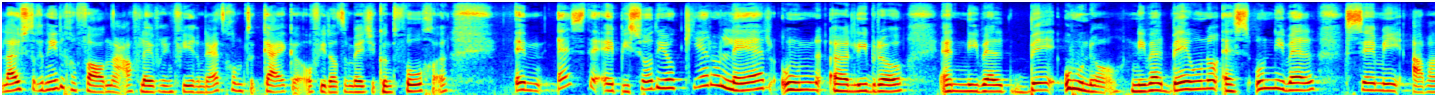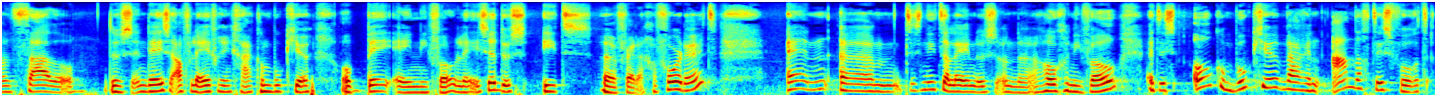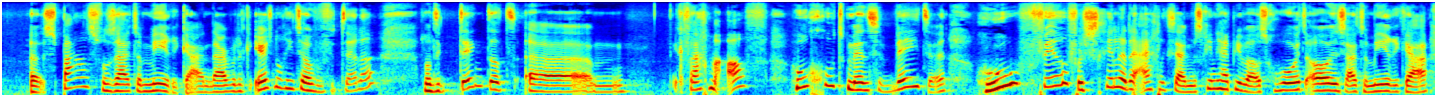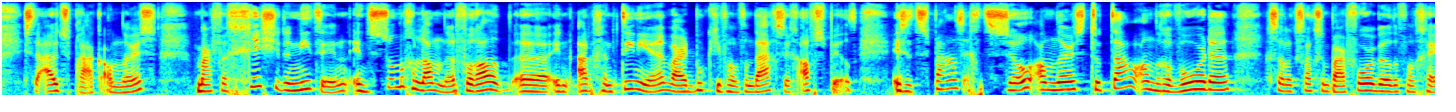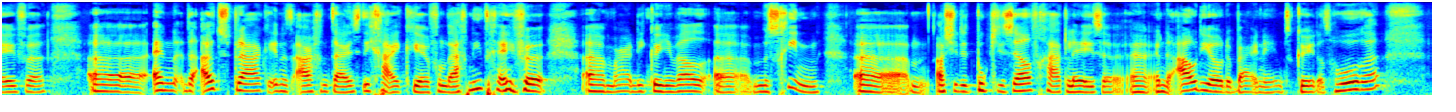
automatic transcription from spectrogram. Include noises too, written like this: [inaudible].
luister in ieder geval naar aflevering 34 om te kijken of je dat een beetje kunt volgen. En este episodio quiero leer un uh, libro en nivel B1. Nivel B1 es un nivel semi-avanzado. Dus in deze aflevering ga ik een boekje op B1 niveau lezen. Dus iets uh, verder gevorderd. En um, het is niet alleen dus een uh, hoger niveau. Het is ook een boekje waarin aandacht is voor het uh, Spaans van Zuid-Amerika. En daar wil ik eerst nog iets over vertellen. Want ik denk dat. Uh, ik vraag me af hoe goed mensen weten hoeveel verschillen er eigenlijk zijn. Misschien heb je wel eens gehoord, oh in Zuid-Amerika is de uitspraak anders. Maar vergis je er niet in, in sommige landen, vooral uh, in Argentinië, waar het boekje van vandaag zich afspeelt, is het Spaans echt zo anders. Totaal andere woorden. Daar zal ik straks een paar voorbeelden van geven. Uh, en de uitspraak in het Argentijns, die ga ik je vandaag niet [laughs] geven. Uh, maar die kun je wel misschien uh, als je dit boekje zelf gaat lezen uh, en de audio erbij neemt, kun je dat horen.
